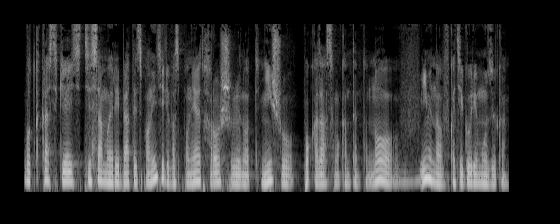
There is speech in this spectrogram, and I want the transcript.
Вот как раз-таки эти те самые ребята-исполнители восполняют хорошую ну, вот, нишу по казахскому контенту, но именно в категории музыка.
